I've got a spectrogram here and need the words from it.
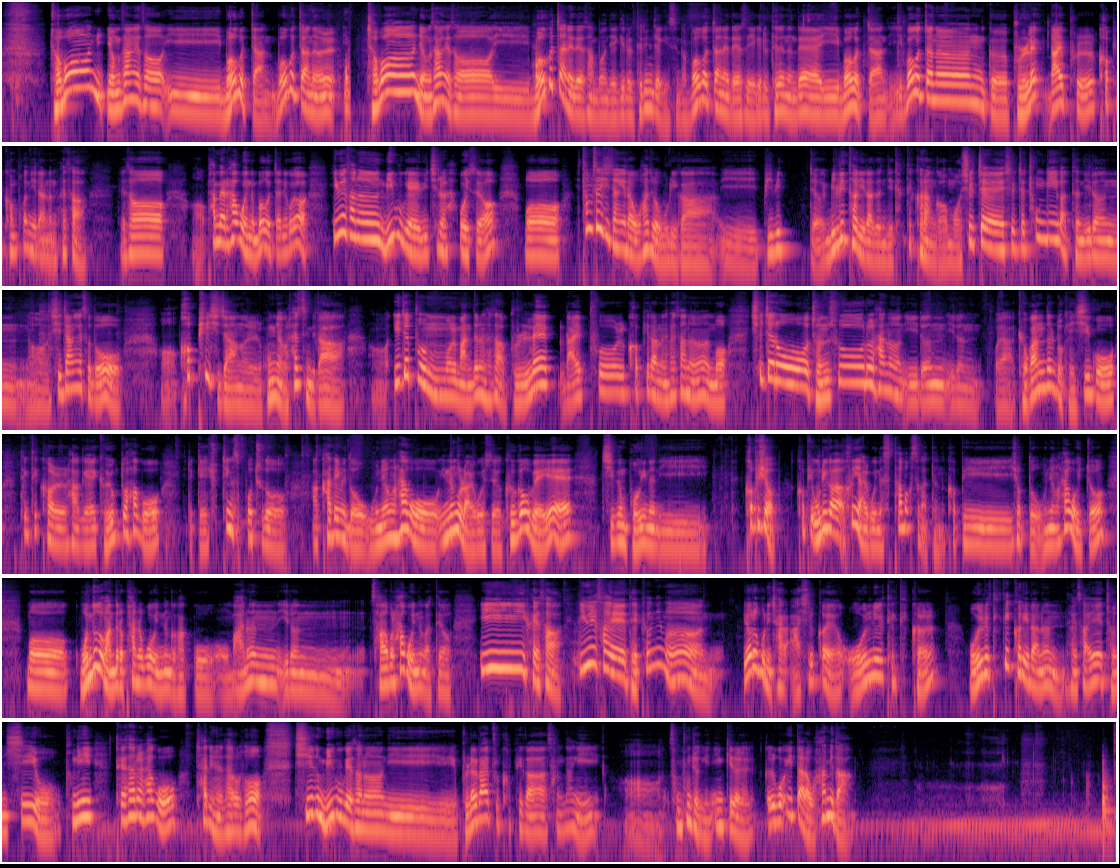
저번 영상에서 이 머그잔 머그잔을 저번 영상에서 이 머그잔에 대해서 한번 얘기를 드린 적이 있습니다. 머그잔에 대해서 얘기를 드렸는데 이 머그잔 이 머그잔은 그 Black Rifle Coffee Company라는 회사에서 어, 판매를 하고 있는 머그잔이고요. 이 회사는 미국에 위치를 하고 있어요. 뭐 틈새 시장이라고 하죠 우리가. 이 비비 저 밀리터리라든지 택티컬한 거 뭐 실제 실제 총기 같은 이런 어, 시장에서도 어, 커피 시장을 공략을 했습니다 어, 이 제품을 만드는 회사 블랙 라이플 커피라는 회사는 뭐 실제로 전수를 하는 이런 이런 뭐야 교관들도 계시고 택티컬하게 교육도 하고 이렇게 슈팅 스포츠도 아카데미도 운영을 하고 있는 걸로 알고 있어요. 그거 외에 지금 보이는 이 커피숍 커피 우리가 흔히 알고 있는 스타벅스 같은 커피숍도 운영을 하고 있죠. 뭐 원두도 만들어 팔고 있는 것 같고 많은 이런 사업을 하고 있는 것 같아요. 이 회사 이 회사의 대표님은 여러분이 잘 아실 거예요. 511 택티컬. 511 택티컬이라는 회사의 전 CEO 분이 퇴사를 하고 차린 회사로서 지금 미국에서는 이 Black Rifle Coffee가 상당히 어, 선풍적인 인기를 끌고 있다고 합니다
